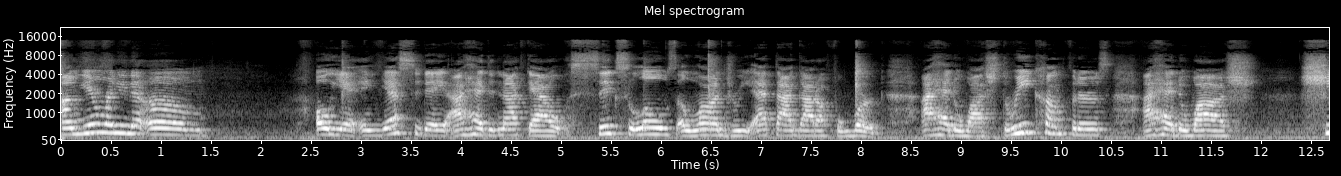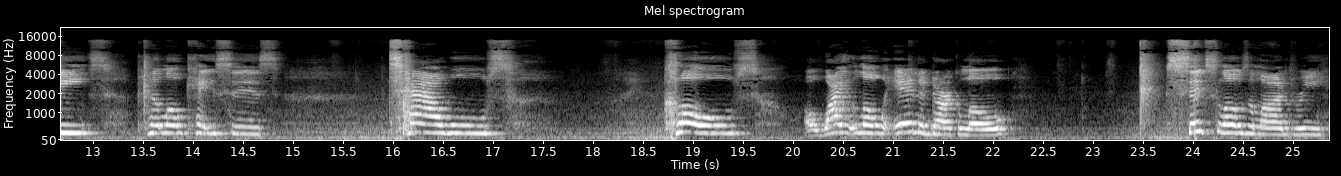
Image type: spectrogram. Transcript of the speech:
I'm getting ready to um. Oh yeah, and yesterday I had to knock out six loads of laundry after I got off of work. I had to wash three comforters. I had to wash sheets, pillowcases, towels, clothes, a white load and a dark load, six loads of laundry,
